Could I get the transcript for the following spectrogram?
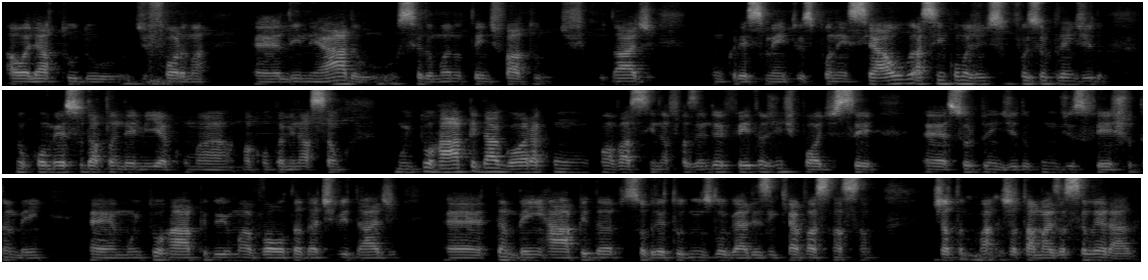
a olhar tudo de forma é, linear, o, o ser humano tem, de fato, dificuldade o crescimento exponencial, assim como a gente foi surpreendido no começo da pandemia com uma, uma contaminação muito rápida, agora com, com, a vacina fazendo efeito, a gente pode ser é, surpreendido com um desfecho também é, muito rápido e uma volta da atividade é, também rápida, sobretudo nos lugares em que a vacinação já está tá mais acelerada.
